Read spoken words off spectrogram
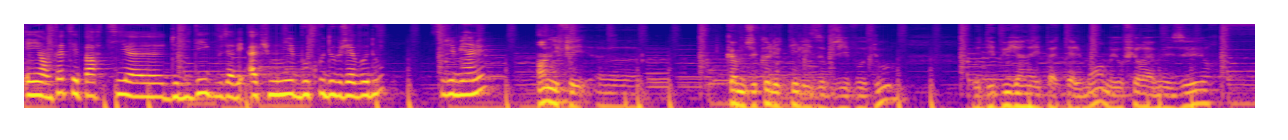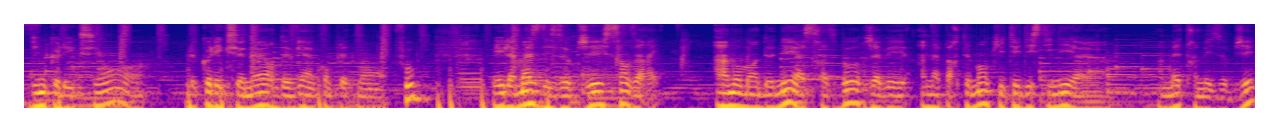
et en fait c'est parti euh, de l'idée que vous avez accumulé beaucoup d'objets vaudou, si j'ai bien lu En effet, euh, comme je collectais les objets vaudou, au début il n'y en avait pas tellement, mais au fur et à mesure d'une collection, le collectionneur devient complètement fou et il amasse des objets sans arrêt à un moment donné, à Strasbourg, j'avais un appartement qui était destiné à, mettre mes objets.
